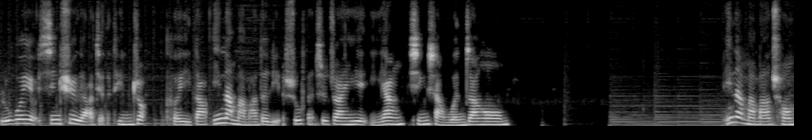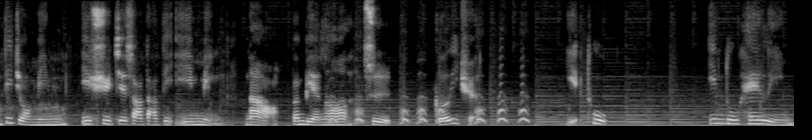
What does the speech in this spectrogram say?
如果有兴趣了解的听众，可以到伊娜妈妈的脸书粉丝专页一样欣赏文章哦。伊娜妈妈从第九名依序介绍到第一名，那分别呢是格力犬、野兔、印度黑羚，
